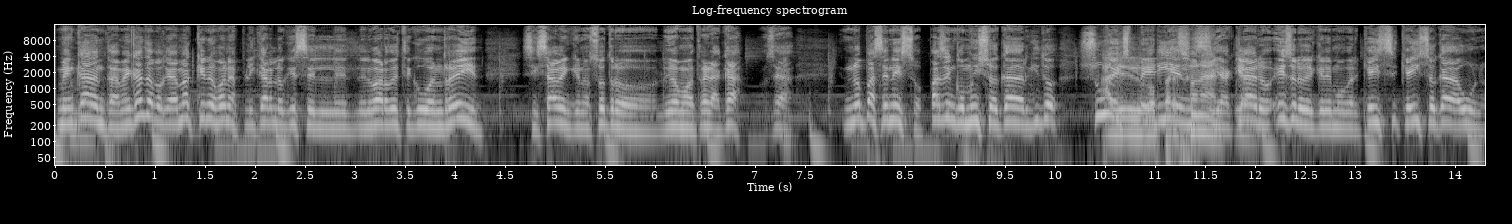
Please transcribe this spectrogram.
Me encanta, me encanta porque además, ¿qué nos van a explicar lo que es el, el, el bar de este cubo en Raid si saben que nosotros lo íbamos a traer acá? O sea, no pasen eso, pasen como hizo acá Arquito, su Algo experiencia, personal, claro. claro. eso es lo que queremos ver, qué hizo, qué hizo cada uno.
